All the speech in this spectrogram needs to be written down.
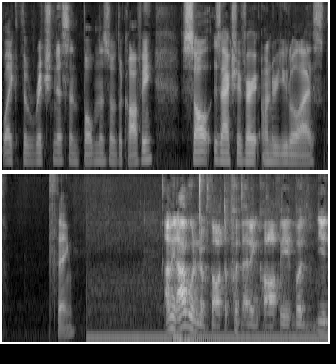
like the richness and boldness of the coffee. Salt is actually a very underutilized thing. I mean, I wouldn't have thought to put that in coffee, but you,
